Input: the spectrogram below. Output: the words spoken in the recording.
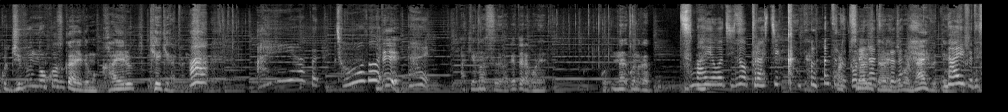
これ自分のお小遣いでも買えるケーキだったんですああいやこれちょうどはい。で開けます。開けたらこれこなこれなんか爪楊枝のプラスチックのなんていうのこれなんっていうのナイフナイフです。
